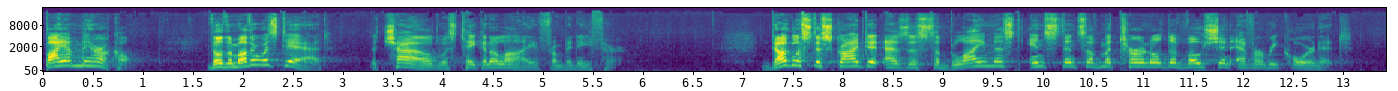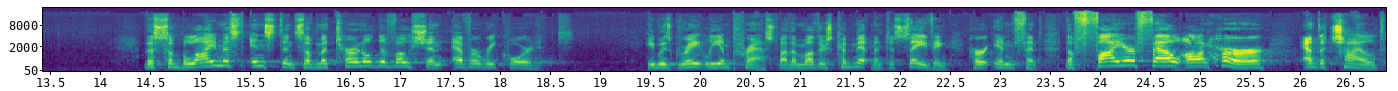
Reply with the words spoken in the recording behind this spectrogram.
By a miracle, though the mother was dead, the child was taken alive from beneath her. Douglas described it as the sublimest instance of maternal devotion ever recorded. The sublimest instance of maternal devotion ever recorded. He was greatly impressed by the mother's commitment to saving her infant. The fire fell on her, and the child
